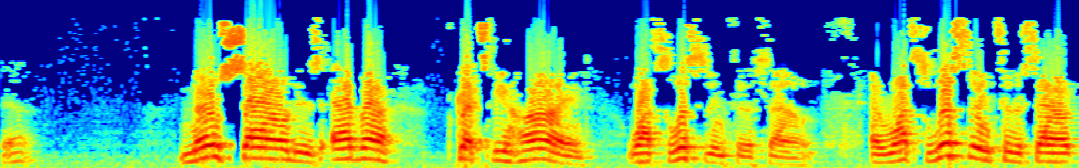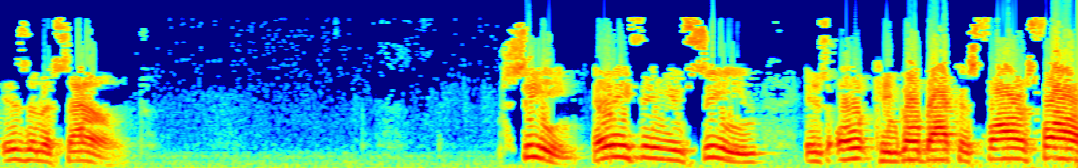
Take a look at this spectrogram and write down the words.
Yeah. No sound is ever gets behind what's listening to the sound. And what's listening to the sound isn't a sound. Seeing anything you've seen is can go back as far as far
